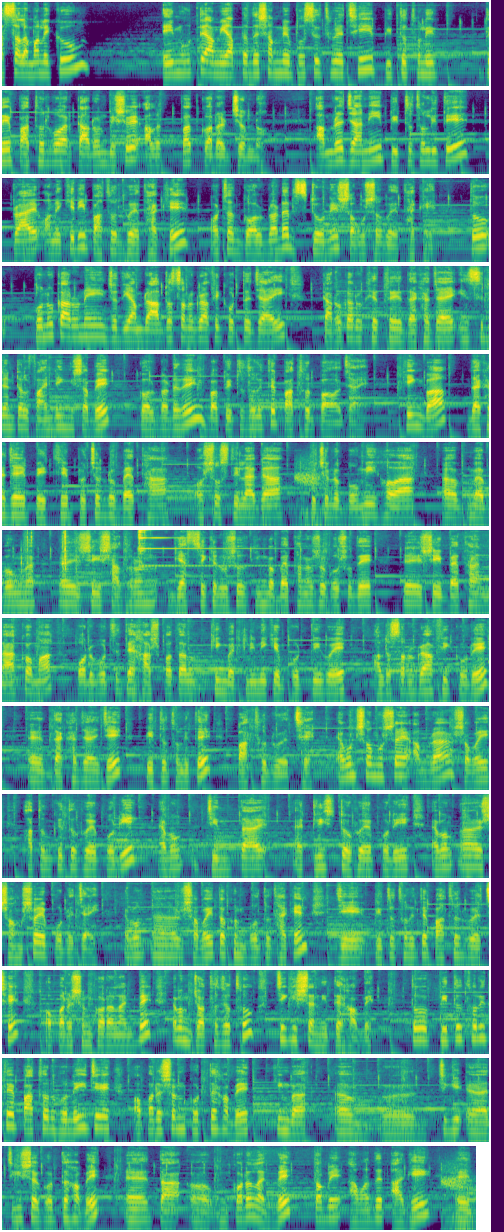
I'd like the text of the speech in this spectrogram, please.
আসসালামু আলাইকুম। এই মুহূর্তে আমি আপনাদের সামনে উপস্থিত হয়েছি পিত্তথলিতে পাথর হওয়ার কারণ বিষয়ে আলোকপাত করার জন্য। আমরা জানি পিত্তথলিতে প্রায় অনেকেরই পাথর হয়ে থাকে, অর্থাৎ গলব্লাডার স্টোনের সমস্যা হয়ে থাকে। তো কোনো কারণে যদি আমরা আলট্রাসোনোগ্রাফি করতে যাই, কারও কারও ক্ষেত্রে দেখা যায় ইনসিডেন্টাল ফাইন্ডিং হিসাবে গলব্লাডারে বা পিত্তথলিতে পাথর পাওয়া যায়, কিংবা দেখা যায় পেটে প্রচণ্ড ব্যথা অস্বস্তি লাগা, প্রচণ্ড বমি হওয়া এবং সেই সাধারণ গ্যাস্ট্রিকের ওষুধ কিংবা ব্যথানাশক ওষুধে সেই ব্যথা না কমা, পরবর্তীতে হাসপাতাল কিংবা ক্লিনিকে ভর্তি হয়ে আলট্রাসোনোগ্রাফি করে দেখা যায় যে পিত্তথলিতে পাথর রয়েছে। এমন সমস্যায় আমরা সবাই আতঙ্কিত হয়ে পড়ি এবং চিন্তায় ক্লিষ্ট হয়ে পড়ি এবং সংশয়ে পড়ে যাই এবং সবাই তখন বলতে থাকেন যে পিত্তথলিতে পাথর রয়েছে, অপারেশন করা লাগবে এবং যথাযথ চিকিৎসা নিতে হবে। তো পিত্তথলিতে পাথর হলেই যে অপারেশন করতে হবে কিংবা চিকিৎসা করতে হবে তা করা লাগবে। তবে আমাদের আগে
